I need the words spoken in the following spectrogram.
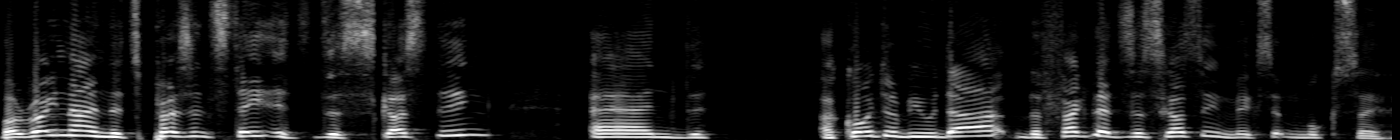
but right now in its present state, it's disgusting and According to Rabbi the fact that it's disgusting makes it mukse.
